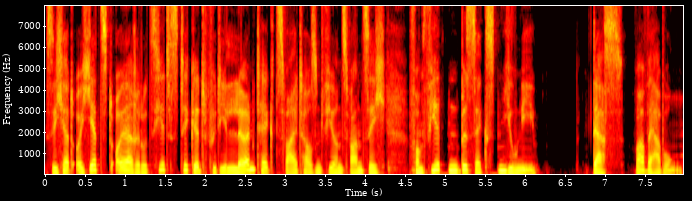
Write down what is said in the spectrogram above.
sichert euch jetzt euer reduziertes Ticket für die LearnTech 2024 vom 4. bis 6. Juni. Das war Werbung.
